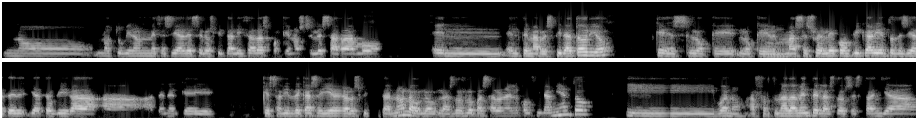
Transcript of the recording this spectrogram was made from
no, no tuvieron necesidad de ser hospitalizadas porque no se les agravó el, el tema respiratorio, que es lo que, lo que más se suele complicar y entonces ya te, ya te obliga a, tener que, que, salir de casa y ir al hospital. ¿no? las dos lo pasaron en el confinamiento y bueno, afortunadamente las dos están ya,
